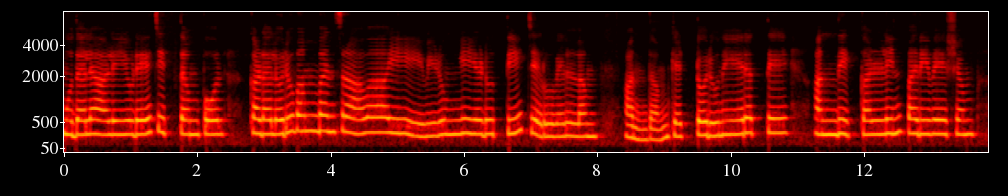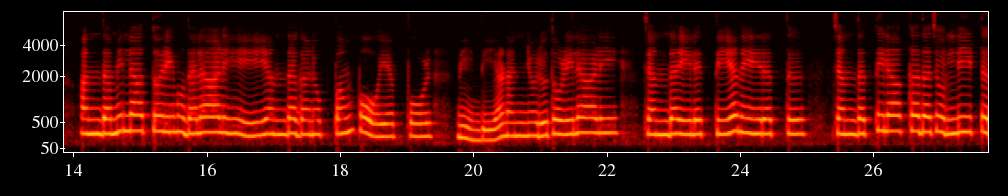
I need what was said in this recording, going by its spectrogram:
മുതലാളിയുടെ ചിത്തം പോൽ കടലൊരു വമ്പൻ സ്രാവായി വിഴുങ്ങിയെടുത്തി ചെറുവെള്ളം. അന്തം കെട്ടൊരു നേരത്തെ അന്തിക്കള്ളിൻ പരിവേഷം. അന്തമില്ലാത്തൊരു മുതലാളി അന്തകനൊപ്പം പോയപ്പോൾ നീന്തിയണഞ്ഞൊരു തൊഴിലാളി ചന്തയിലെത്തിയ നേരത്ത് ചന്തത്തിലാ കഥ ചൊല്ലിയിട്ട്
